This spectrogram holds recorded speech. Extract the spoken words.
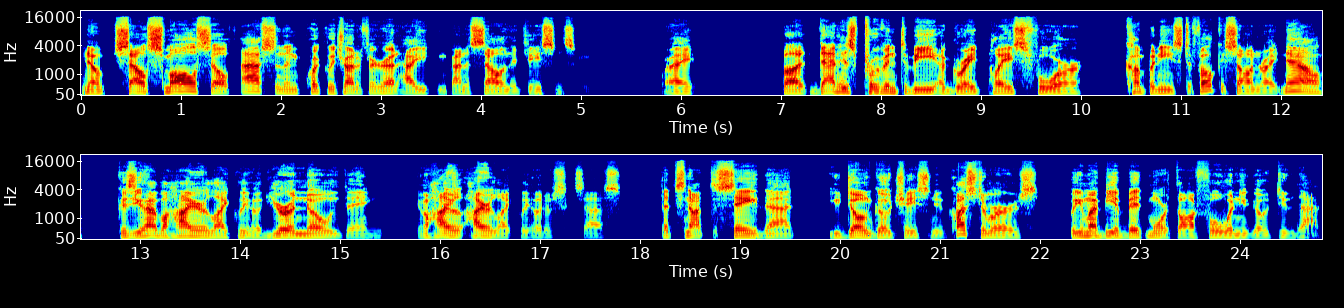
You know, sell small, sell fast, and then quickly try to figure out how you can kind of sell an adjacency right? But that has proven to be a great place for companies to focus on right now because you have a higher likelihood. You're a known thing, you know, higher, higher likelihood of success. That's not to say that you don't go chase new customers, but you might be a bit more thoughtful when you go do that.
